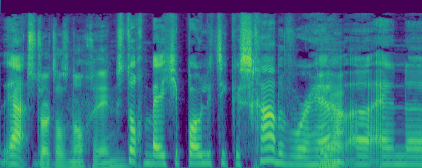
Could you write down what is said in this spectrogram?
ja, het stort alsnog in. Het is toch een beetje politieke schade voor hem. Ja. Uh, en uh,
